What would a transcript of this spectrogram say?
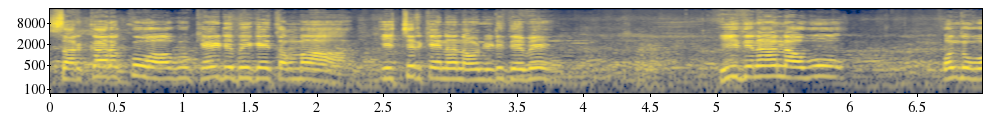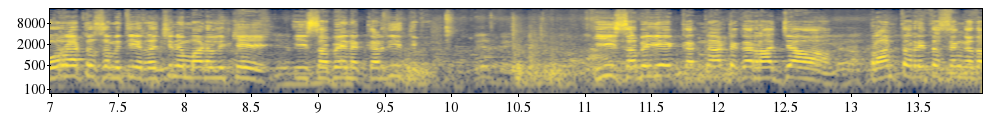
ಸರ್ಕಾರಕ್ಕೂ ಹಾಗೂ ಕೆ ಡಿ ಬಿಗೆ ತಮ್ಮ ಎಚ್ಚರಿಕೆಯನ್ನು ನಾವು ನೀಡಿದ್ದೇವೆ. ಈ ದಿನ ನಾವು ಒಂದು ಹೋರಾಟ ಸಮಿತಿ ರಚನೆ ಮಾಡಲಿಕ್ಕೆ ಈ ಸಭೆಯನ್ನು ಕರೆದಿದ್ದೀವಿ. ಈ ಸಭೆಗೆ ಕರ್ನಾಟಕ ರಾಜ್ಯ ಪ್ರಾಂತ ರೈತ ಸಂಘದ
